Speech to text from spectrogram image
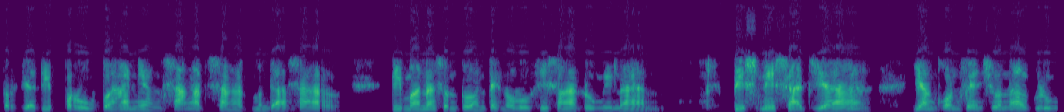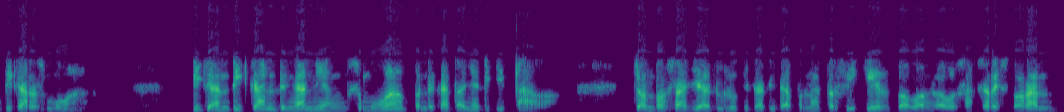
terjadi perubahan yang sangat-sangat mendasar di mana sentuhan teknologi sangat dominan. Bisnis saja yang konvensional gulung tikar semua. Digantikan dengan yang semua pendekatannya digital. Contoh saja dulu kita tidak pernah terpikir bahwa nggak usah ke restoran,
